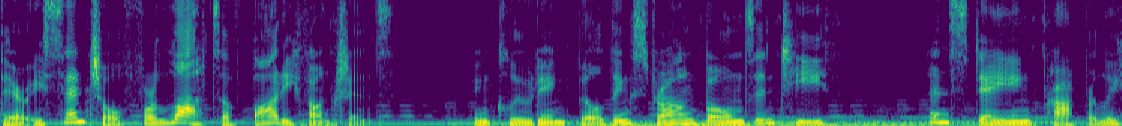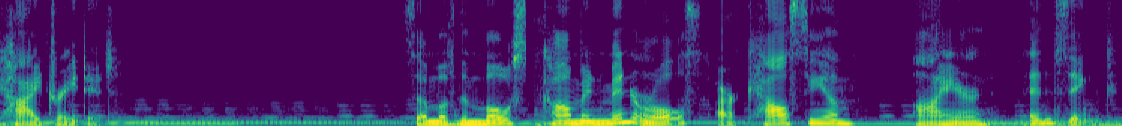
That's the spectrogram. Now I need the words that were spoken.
They're essential for lots of body functions, including building strong bones and teeth and staying properly hydrated. Some of the most common minerals are calcium, iron, and zinc.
